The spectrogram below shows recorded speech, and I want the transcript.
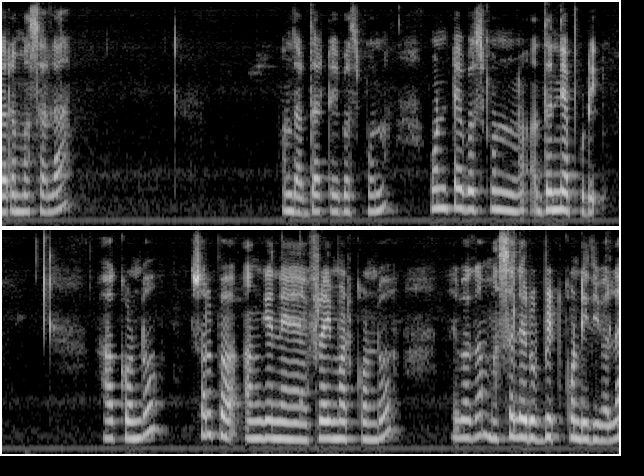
ಗರಂ ಮಸಾಲ, ಒಂದು ಅರ್ಧ ಟೇಬಲ್ ಸ್ಪೂನು, ಒಂದು ಟೇಬಲ್ ಸ್ಪೂನ್ ಧನಿಯಾ ಪುಡಿ. ಹಾಕ್ಕೊಂಡು ಸ್ವಲ್ಪ ಹಂಗೇ ಫ್ರೈ ಮಾಡಿಕೊಂಡು ಇವಾಗ ಮಸಾಲೆ ರುಬ್ಬಿಟ್ಕೊಂಡಿದ್ದೀವಲ್ಲ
